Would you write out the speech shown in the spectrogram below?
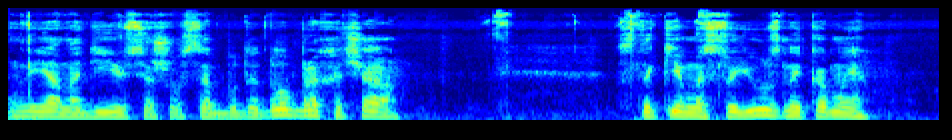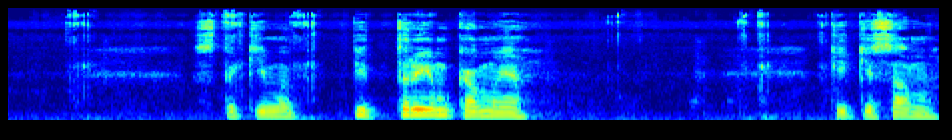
Я надіюся, що все буде добре, хоча з такими союзниками, з такими підтримками, тільки сам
